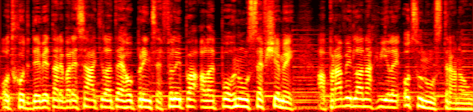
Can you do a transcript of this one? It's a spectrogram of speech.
Odchod 99-letého prince Filipa ale pohnul se všemi a pravidla na chvíli odsunul stranou.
